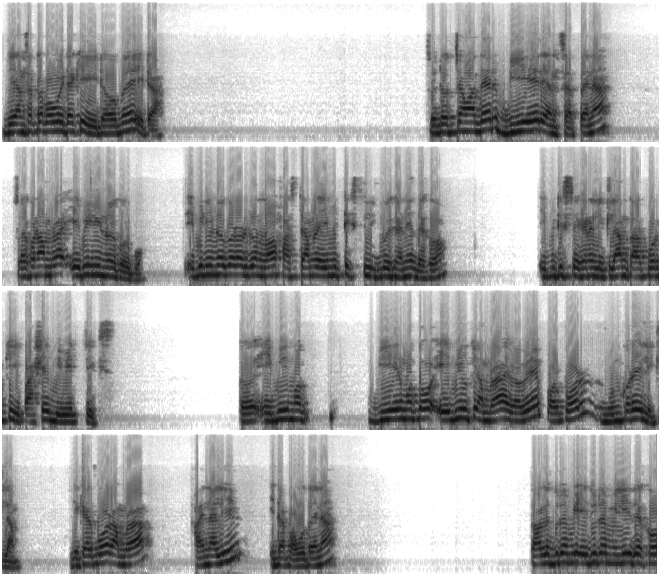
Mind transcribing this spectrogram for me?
যে অ্যান্সারটা পাবো এটা কি? এটা হবে এটা। তো এটা হচ্ছে আমাদের বি এর অ্যান্সার তাই না? তো এখন আমরা এবি নির্ণয় করব। এবি নির্ণয় করার জন্য ফার্স্টে আমরা এ ম্যাট্রিক্স লিখব এখানে? দেখো। এ ম্যাট্রিক্স এখানে লিখলাম, তারপর কি? পাশে বি ম্যাট্রিক্স তো এবি বি এর মতো এবিও কি আমরা এভাবে পরপর গুণ করে লিখলাম। লেখার পর আমরা ফাইনালি এটা পাবো, তাই না? তাহলে দুটো এই দুটো মিলিয়ে দেখো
